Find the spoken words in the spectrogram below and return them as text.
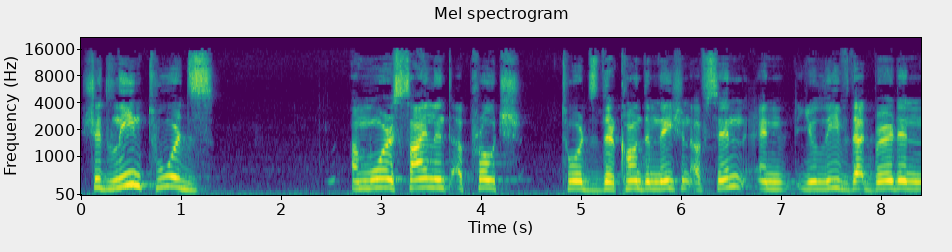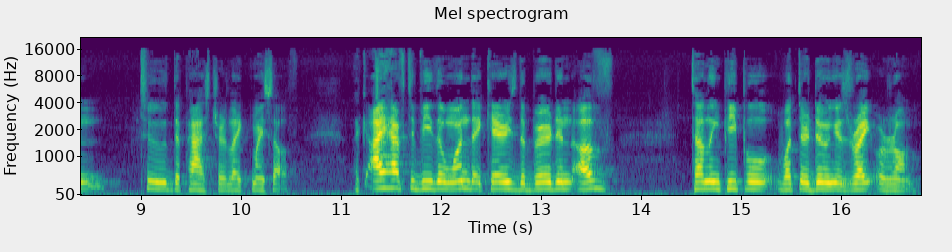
should lean towards a more silent approach towards their condemnation of sin, and you leave that burden to the pastor, like myself. Like, I have to be the one that carries the burden of telling people what they're doing is right or wrong.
